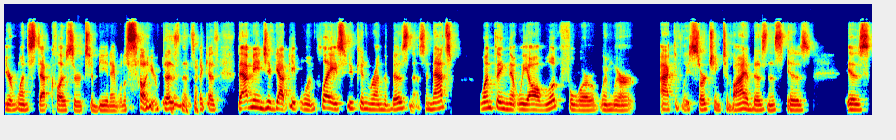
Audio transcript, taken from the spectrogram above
you're one step closer to being able to sell your business because that means you've got people in place who can run the business. And that's one thing that we all look for when we're actively searching to buy a business is is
